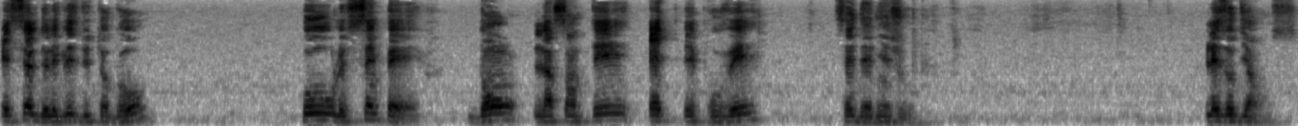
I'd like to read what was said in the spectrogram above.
et celles de l'Église du Togo pour le Saint-Père dont la santé est éprouvée ces derniers jours. Les audiences.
